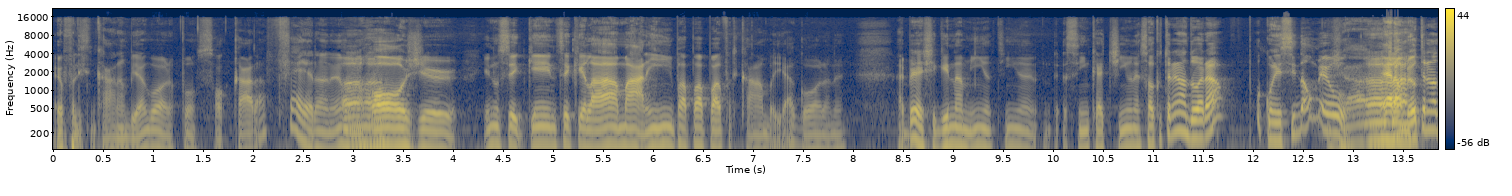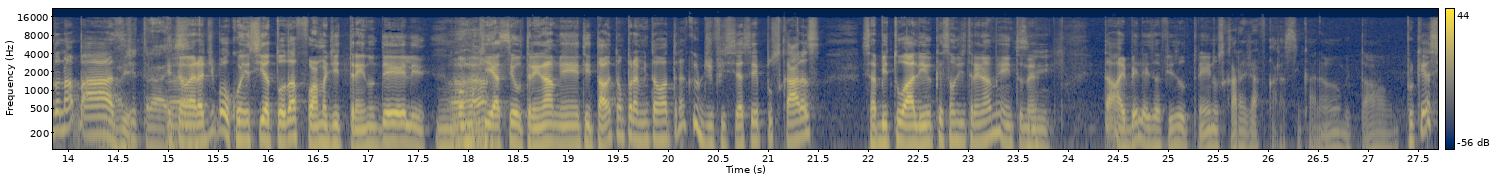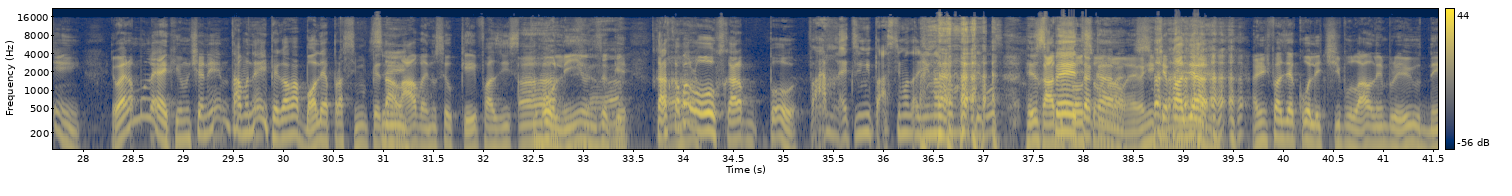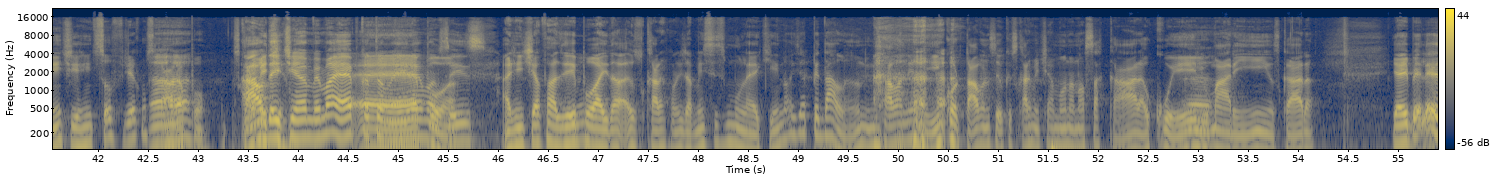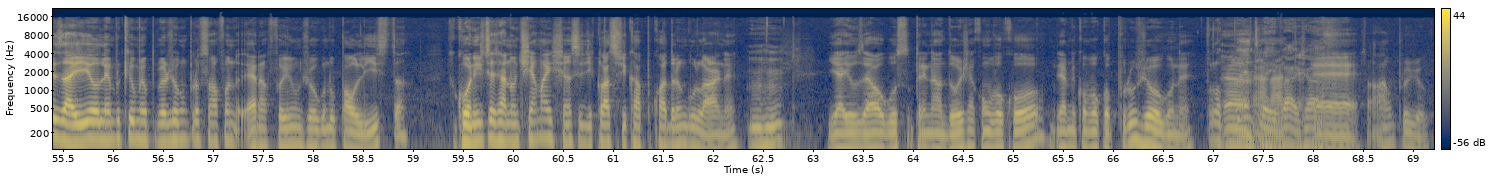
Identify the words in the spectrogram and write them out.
Aí eu falei assim, caramba, e agora? Pô, só cara fera, né, mano? Roger, e não sei quem, não sei o que lá, Marinho, papapá. Eu falei, caramba, e agora, né? Aí, beleza, cheguei na minha, tinha, assim, quietinho, né? Só que o treinador era, pô, conhecidão meu. Já. Era Aham. meu treinador na base. de trás. Então era de boa, eu conhecia toda a forma de treino dele, como Aham. que ia ser o treinamento e tal. Então pra mim tava tranquilo, difícil ia ser pros caras se habituar ali em questão de treinamento, né? Sim. Então, aí beleza, fiz o treino, os caras já ficaram assim, caramba e tal. Porque assim, eu era moleque, eu não tinha nem, não tava nem aí, pegava a bola, ia pra cima, pedalava e não sei o que, fazia Aham, rolinho, não sei o já. que. Os caras ficavam loucos, os caras, pô, vai molequezinho ir pra cima da gente, nós vamos bater você. Respeita, cara. é. A gente fazia, a gente fazia coletivo lá, eu lembro eu e o Dente, e a gente sofria com os caras, pô. Os Ah, caras o Day tinha a mesma época É, também, né, mano? pô. Vocês... a gente ia fazer, pô, aí os caras falavam, já vem esses moleque. E nós ia pedalando, e não tava nem aí, cortava, não sei o que, os caras metiam a mão na nossa cara, o coelho, É. o marinho, os caras. E aí, beleza, aí eu lembro que o meu primeiro jogo no profissional foi, era, foi um jogo no Paulista. que O Corinthians já não tinha mais chance de classificar pro quadrangular, né? Uhum. E aí o Zé Augusto, o treinador, já convocou, já me convocou pro jogo, né? Falou, pô, entra aí, vai, já. É, vamos pro jogo.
